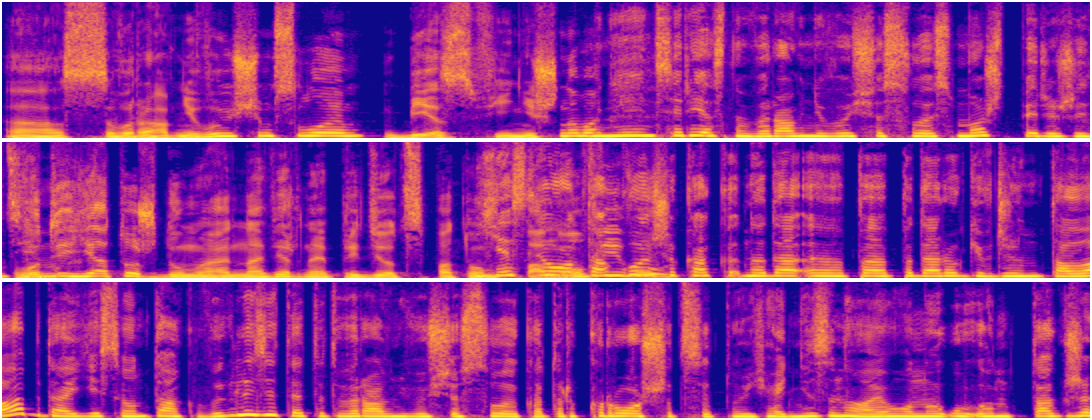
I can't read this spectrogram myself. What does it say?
а, с выравнивающим слоем, без финишного. Мне интересно, выравнивающий слой сможет пережить зиму? Вот и я тоже думаю, а, наверное, придется потом Если по он такой его- же, как на э, по, по дороге в Джинталаб, да, если он так выглядит, этот выравнивающий слой, который крошится, то я не знаю, он, он также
